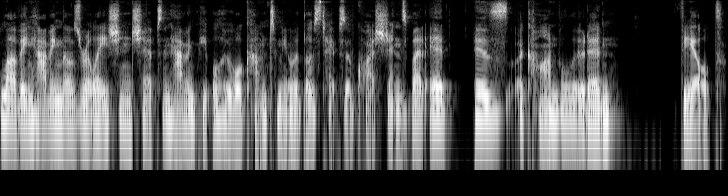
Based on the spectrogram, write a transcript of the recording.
loving having those relationships and having people who will come to me with those types of questions, but it is a convoluted field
